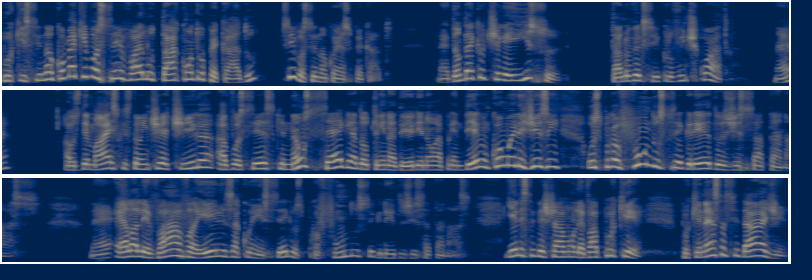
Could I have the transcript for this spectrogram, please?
Porque senão, como é que você vai lutar contra o pecado se você não conhece o pecado? Né? De onde é que eu tirei isso? Está no versículo 24. Né? Aos demais que estão em Tiatira, a vocês que não seguem a doutrina dele e não aprenderam, como eles dizem, os profundos segredos de Satanás. Né? Ela levava eles a conhecer os profundos segredos de Satanás. E eles se deixavam levar por quê? Porque nessa cidade,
